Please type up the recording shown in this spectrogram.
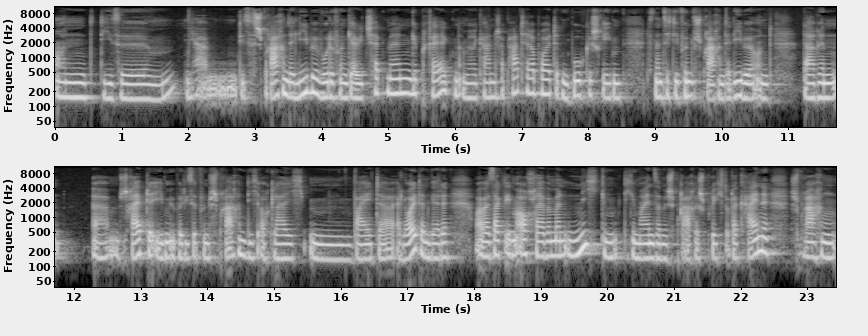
Und diese, ja, dieses Sprachen der Liebe wurde von Gary Chapman geprägt, ein amerikanischer Paartherapeut, der hat ein Buch geschrieben, das nennt sich die fünf Sprachen der Liebe. Und darin ähm, schreibt er eben über diese fünf Sprachen, die ich auch gleich ähm, weiter erläutern werde. Aber er sagt eben auch, ja, wenn man nicht die gemeinsame Sprache spricht oder keine Sprachen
